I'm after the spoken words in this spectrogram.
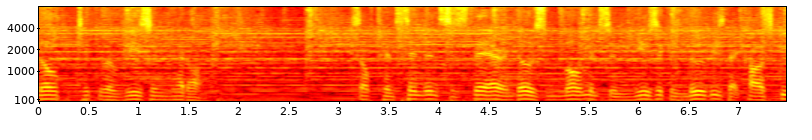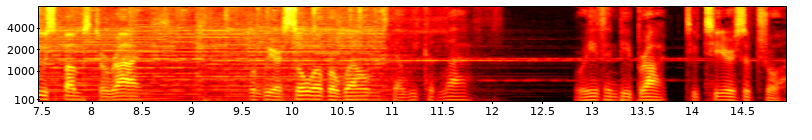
no particular reason at all. Self transcendence is there in those moments in music and movies that cause goosebumps to rise, when we are so overwhelmed that we could laugh or even be brought to tears of joy.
